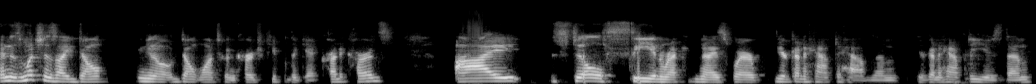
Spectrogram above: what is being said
and as much as I don't, you know, don't want to encourage people to get credit cards, I still see and recognize where you're going to have to have them. You're going to have to use them.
